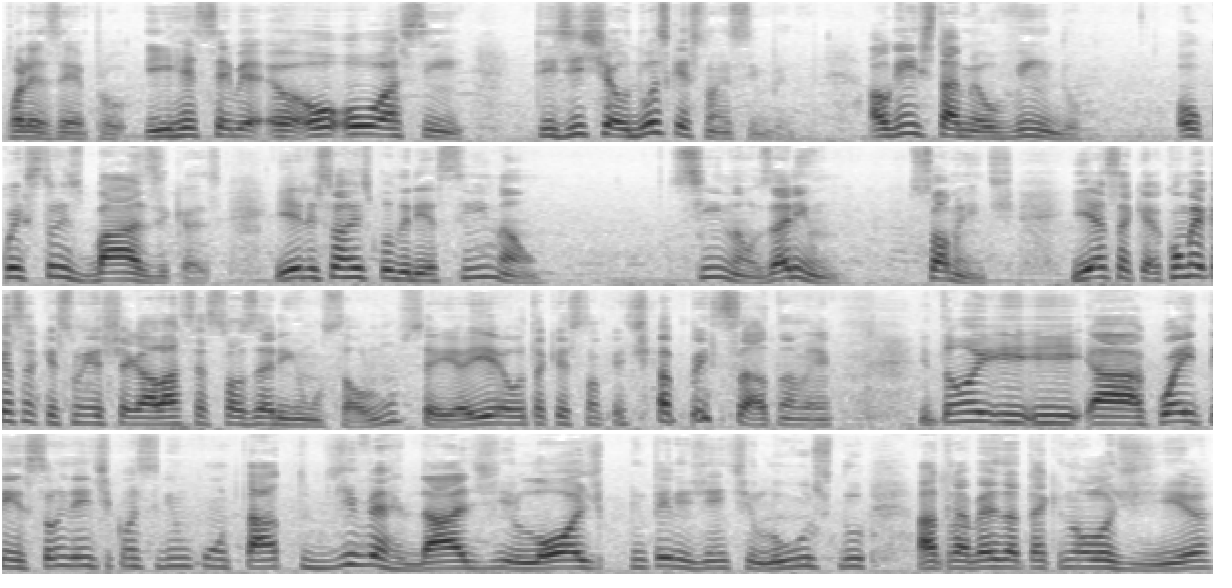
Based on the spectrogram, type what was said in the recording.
por exemplo, e receber, ou, ou assim, existe duas questões simples. Alguém está me ouvindo? ou questões básicas. E ele só responderia sim e não. Sim, não, 0 e 1. Um somente. E essa, como é que essa questão ia chegar lá se é só 0 e 1, um, Saulo? Não sei. Aí é outra questão que a gente ia pensar também. Então, e, e a, a intenção de a gente conseguir um contato de verdade, lógico, inteligente, lúcido, através da tecnologia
